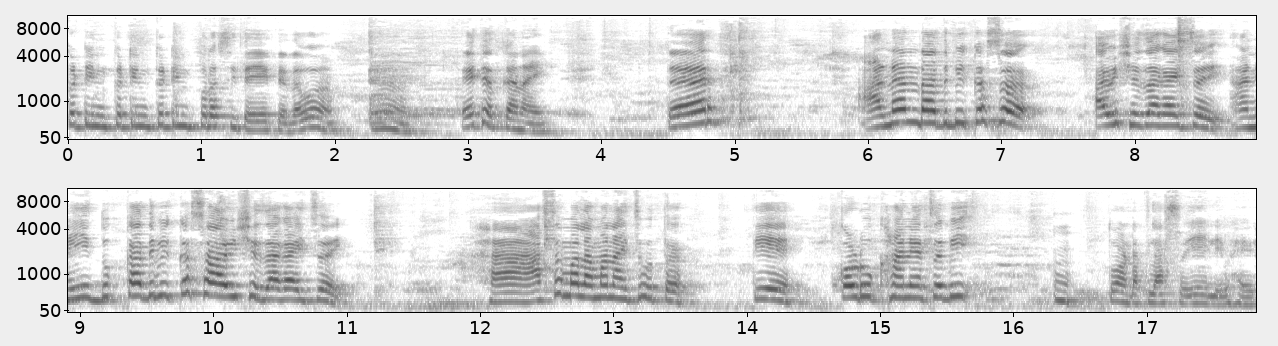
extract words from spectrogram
कठीण कठीण कठीण परिस्थिती येतात व. येतात का नाही? तर आनंदात बी कसं आयुष्य जगायचं आहे आणि दुःखात बी कसं आयुष्य जगायचं आहे हां असं मला म्हणायचं होतं. ते कडू खाण्याचं बी तोंडातलं असं यायले बाहेर.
